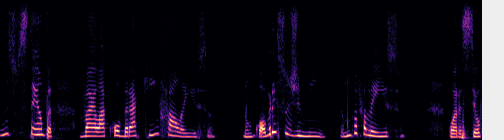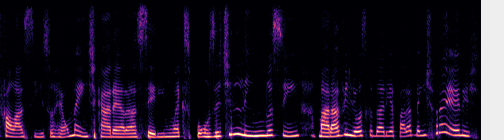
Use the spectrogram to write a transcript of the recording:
insustenta. Vai lá cobrar quem fala isso. Não cobra isso de mim. Eu nunca falei isso. Agora, se eu falasse isso realmente, cara, era, seria um exposit lindo, assim, maravilhoso, que eu daria parabéns para eles.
